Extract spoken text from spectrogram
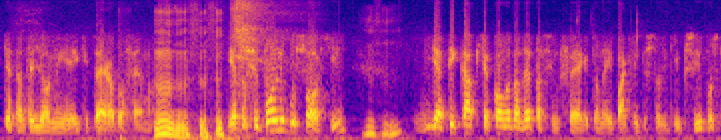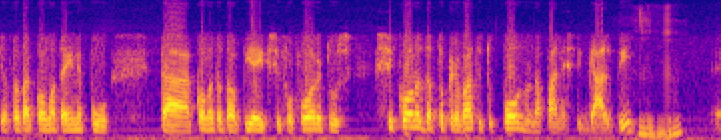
και θα τελειώνει εκεί πέρα το θέμα. Για τους υπόλοιπους όχι, γιατί κάποια κόμματα δεν τα συμφέρει το να υπάρχει επιστολική ψήφος και αυτά τα κόμματα είναι που τα κόμματα τα οποία οι ψηφοφόροι τους σηκώνονται από το κρεβάτι του πόνου να πάνε στην κάλπη. Ε,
